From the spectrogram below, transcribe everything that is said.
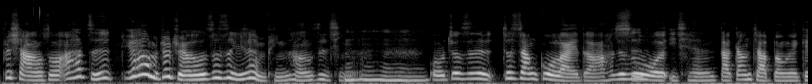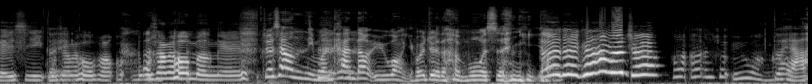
不想说啊，他只是因为他们就觉得说这是一件很平常的事情。嗯嗯，我就是就是这样过来的啊，他就是我以前打钢甲本的给西，我下面后方，我下面后门哎，就像你们看到渔网也会觉得很陌生一样。对对，可是他们觉得啊啊，就渔网啊。对啊，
